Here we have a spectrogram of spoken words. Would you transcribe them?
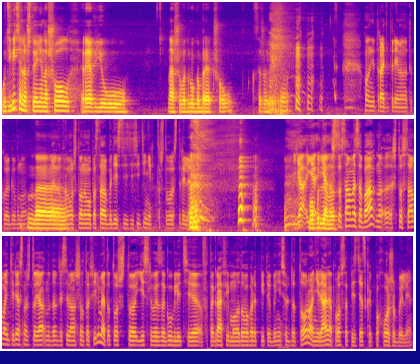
Удивительно, что я не нашел ревью нашего друга Брэд Шоу, к сожалению. Он не тратит время на такое говно. Да. Наверное, потому что он ему поставил бы 10 из 10, не то, что его расстреляли. Я, я, я, нас... Что самое забавное, э, что самое интересное, что я для себя нашел в этом фильме, это то, что если вы загуглите фотографии молодого Брэд Питта и Бенисио Дель Торо, они реально просто пиздец как похожи были.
